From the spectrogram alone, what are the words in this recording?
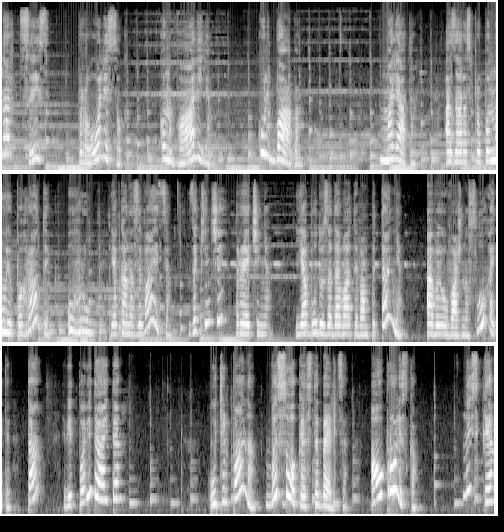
нарцис, пролісок, конвалія, кульбаба. Малята. А зараз пропоную пограти у гру, яка називається Закінчи речення. Я буду задавати вам питання, а ви уважно слухайте та відповідайте. У тюльпана високе стебельце, а у проліска низьке.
